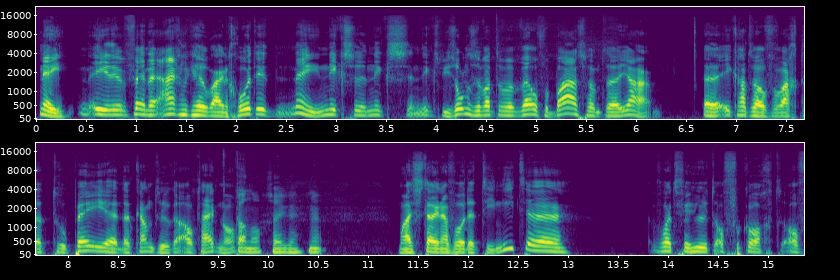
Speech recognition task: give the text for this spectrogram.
Nee, nee, verder eigenlijk heel weinig gehoord. Nee, niks, eh, niks, niks bijzonders. Wat we wel verbaasd, want eh, ja, eh, ik had wel verwacht dat Troepé, eh, dat kan natuurlijk altijd nog. Kan nog, zeker. Ja. Maar stel je nou voor dat die niet eh, wordt verhuurd of verkocht of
